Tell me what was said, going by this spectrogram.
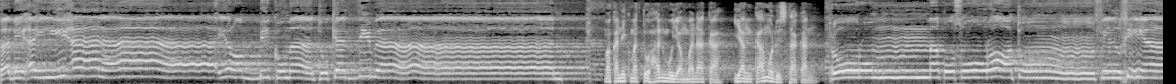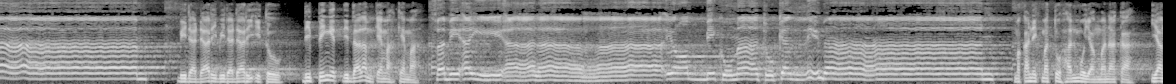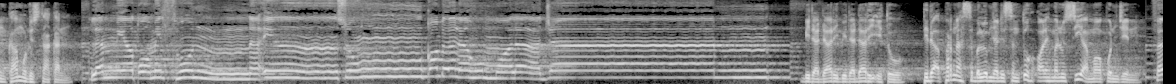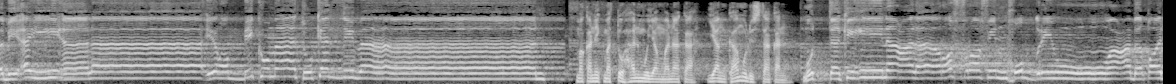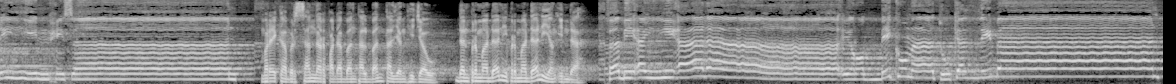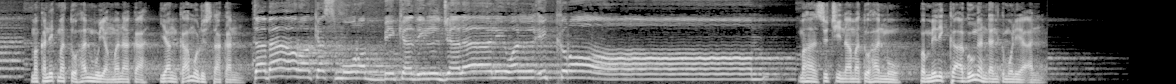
Maka nikmat Tuhanmu yang manakah yang kamu dustakan? مقصورات في الخيام Bidadari-bidadari itu dipingit di dalam kemah-kemah. فبأي آلاء ربكما تكذبان Maka nikmat Tuhanmu yang manakah yang kamu dustakan? لم يطمثهن إنس قبلهم ولا جان Bidadari-bidadari itu tidak pernah sebelumnya disentuh oleh manusia maupun jin. Maka nikmat Tuhanmu yang manakah yang kamu dustakan? Mereka bersandar pada bantal-bantal yang hijau dan permadani-permadani yang indah. Maka nikmat Tuhanmu yang manakah yang kamu dustakan? Maha suci nama Tuhanmu, pemilik keagungan dan kemuliaan.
